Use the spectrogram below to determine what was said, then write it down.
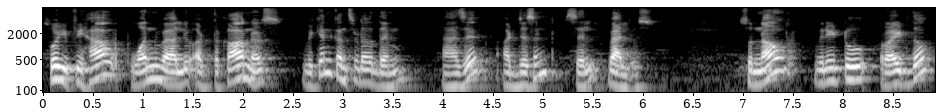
So, if we have one value at the corners, we can consider them as a adjacent cell values. So, now we need to write the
